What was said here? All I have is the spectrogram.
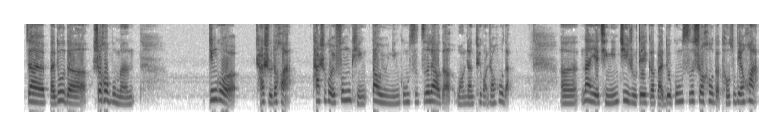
在百度的售后部门。经过查实的话，它是会封停盗用您公司资料的网站推广账户的。呃，那也请您记住这个百度公司售后的投诉电话：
